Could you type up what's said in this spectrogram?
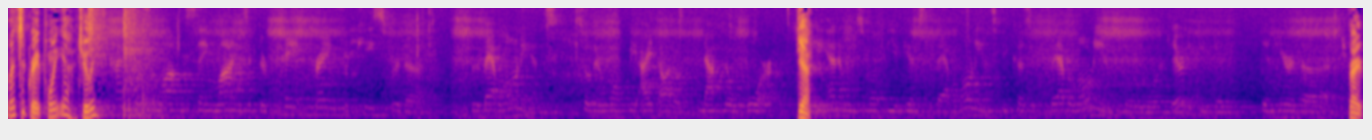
That's a great point. Yeah, Julie? Yeah. Right.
